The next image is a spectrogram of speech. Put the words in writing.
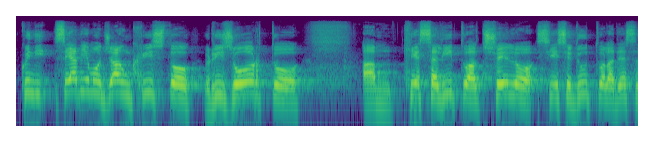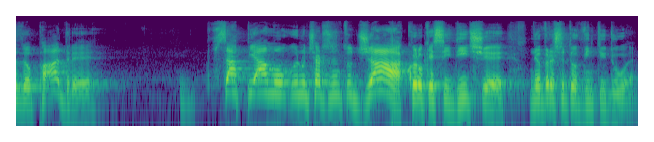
Quindi se abbiamo già un Cristo risorto um, che è salito al cielo, si è seduto alla destra del Padre, sappiamo in un certo senso già quello che si dice nel versetto 22.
